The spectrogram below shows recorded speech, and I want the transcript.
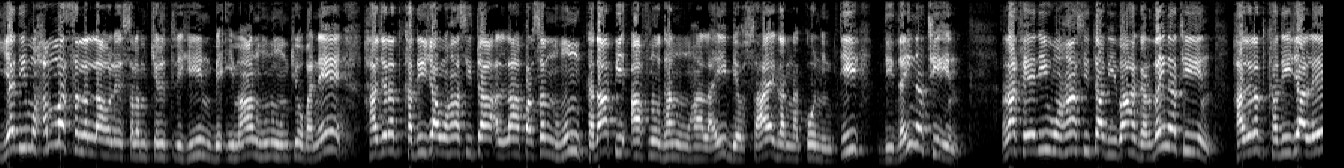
यदि मोहम्मद सल्लाह वसल्लम चरित्रहीन, बेईमान हुनुहुन्थ्यो भने, हज़रत खदिजा सीता अल्लाह प्रसन्न हुन्, कदापि आफ्नो धन उहाँलाई व्यवसाय गर्नको निम्ति दिँदैनथिन् र फेरि उहाँसित विवाह गर्दैनथिन् हज़रत खदिजाले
